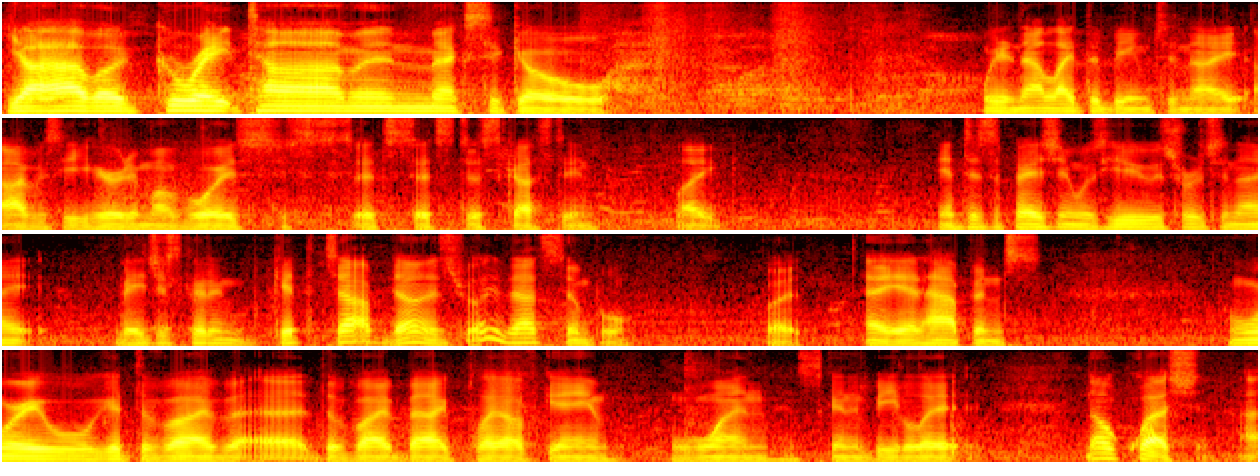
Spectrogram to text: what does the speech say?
y'all have a great time in Mexico. We did not like the beam tonight. Obviously, you heard it in my voice. It's it's, it's disgusting. Like, anticipation was huge for tonight. They just couldn't get the job done. It's really that simple. But hey, it happens. Don't worry, we'll get the vibe, uh, the vibe back. Playoff game one. It's gonna be lit, no question. I,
